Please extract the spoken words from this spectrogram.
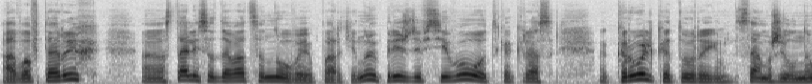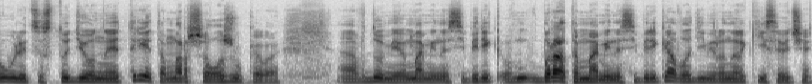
а во-вторых, а, стали создаваться новые партии, ну, и прежде всего, вот как раз Кроль, который сам жил на улице Студенная 3, это маршала Жукова, а, в доме мамина Сибиряка, брата мамина Сибиряка Владимира Наркисовича.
